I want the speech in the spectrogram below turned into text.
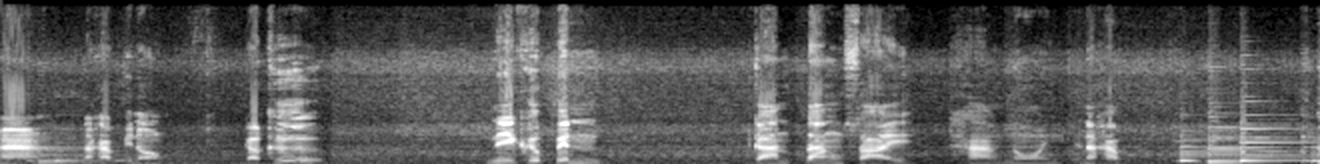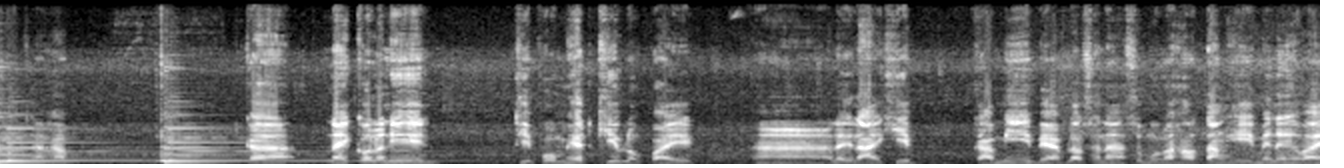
อ่านะครับพี่น้องก็คือ นี่คือเป็นการตั้งสายทางน้อยนะครับนะครับกในกรณีที่ผมเฮ็ดคลิปลงไปอ่าหลายๆคลิปก็มีแบบลักษณะสมมุติว่าเฮาตั้ง A ไม่เนอร์ไว้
